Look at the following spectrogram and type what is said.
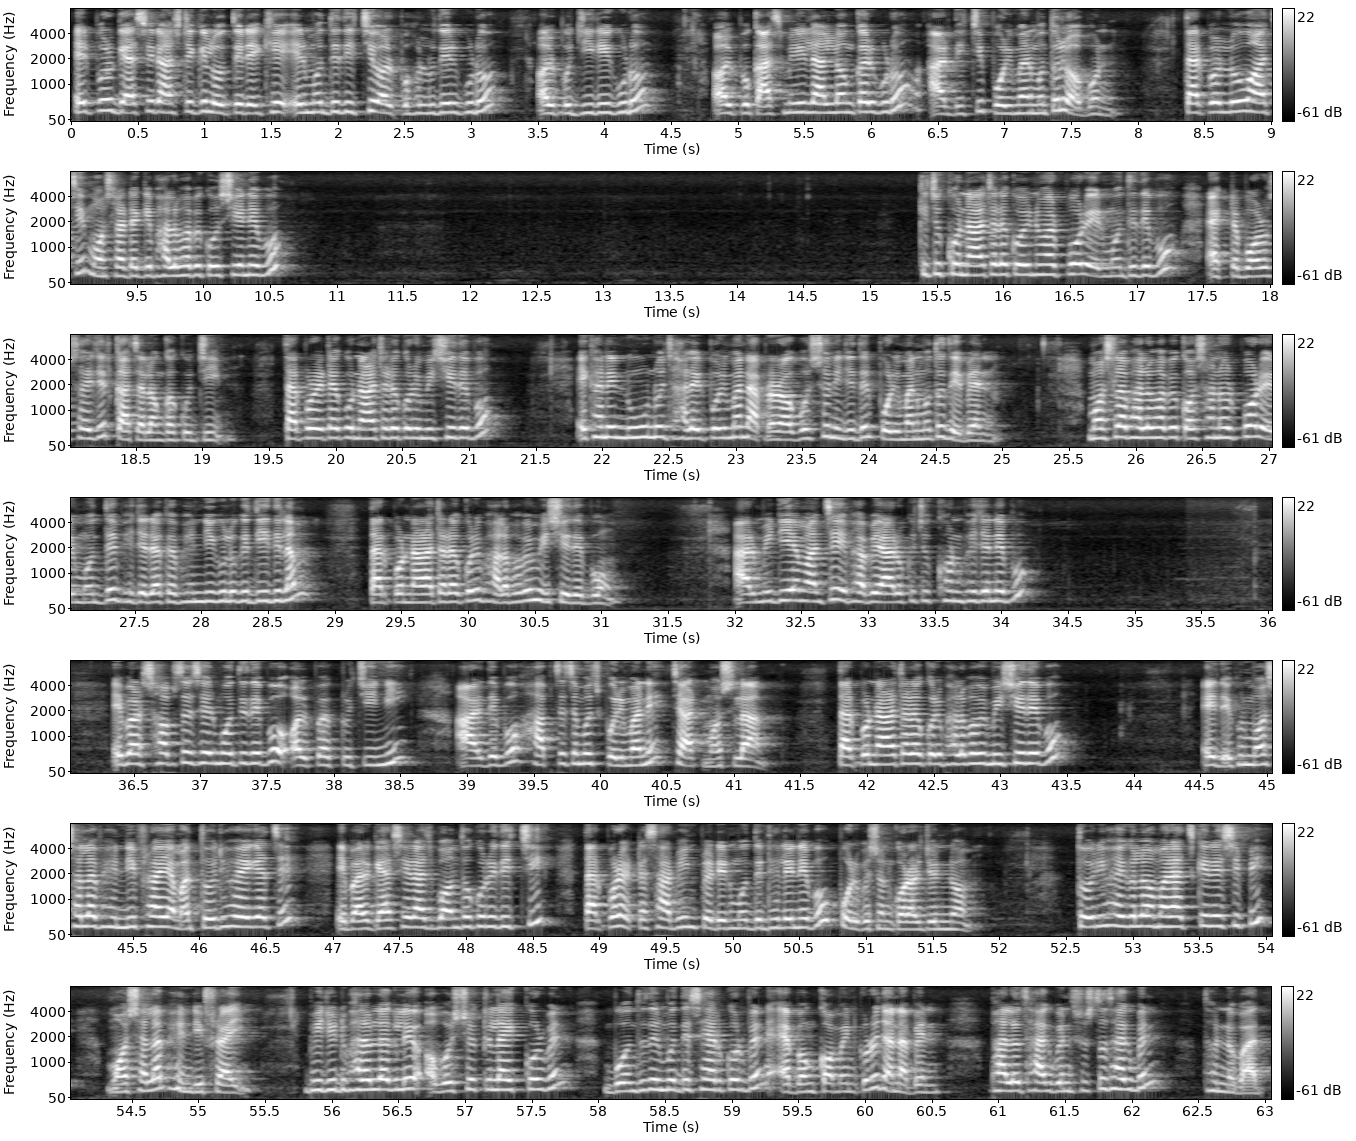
এরপর গ্যাসের আঁচটাকে লোতে রেখে এর মধ্যে দিচ্ছি অল্প হলুদের গুঁড়ো, অল্প জিরে গুঁড়ো, অল্প কাশ্মীরি লাল লঙ্কার গুঁড়ো আর দিচ্ছি পরিমাণ মতো লবণ। তারপর লো আছে মশলাটাকে ভালোভাবে কষিয়ে নেব। কিছুক্ষণ নাড়াচাড়া করে নেওয়ার পর এর মধ্যে দেব একটা বড় সাইজের কাঁচা লঙ্কা কুচি। তারপর এটাকে নাড়াচাড়া করে মিশিয়ে দেব। এখানে নুন ও ঝালের পরিমাণ আপনারা অবশ্যই নিজেদের পরিমাণ মতো দেবেন। মশলা ভালোভাবে কষানোর পর এর মধ্যে ভেজে রাখা ভেন্ডিগুলোকে দিয়ে দিলাম। তারপর নাড়াচাড়া করে ভালোভাবে মিশিয়ে দেব। আর মিডিয়াম আছে এভাবে আরও কিছুক্ষণ ভেজে নেব। এবার সব সবশেষের মধ্যে দেব অল্প একটু চিনি আর দেব হাফ চা চামচ পরিমাণে চাট মশলা। তারপর নাড়াচাড়া করে ভালোভাবে মিশিয়ে দেব। এই দেখুন, মশলা, ভেন্ডি ফ্রাই আমার তৈরি হয়ে গেছে। এবার গ্যাসের আজ বন্ধ করে দিচ্ছি। তারপর একটা সার্ভিং প্লেটের মধ্যে ঢেলে নেব পরিবেশন করার জন্য। তৈরি হয়ে গেল আমার আজকের রেসিপি মশলা, ভেন্ডি ফ্রাই। ভিডিওটি ভালো লাগলে অবশ্যই একটা লাইক করবেন, বন্ধুদের মধ্যে শেয়ার করবেন এবং কমেন্ট করে জানাবেন। ভালো থাকবেন, সুস্থ থাকবেন। ধন্যবাদ।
